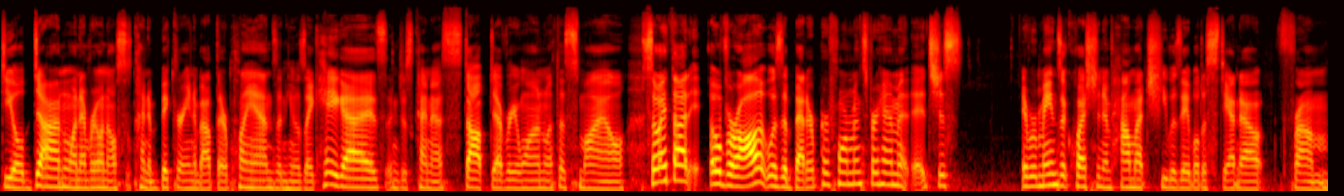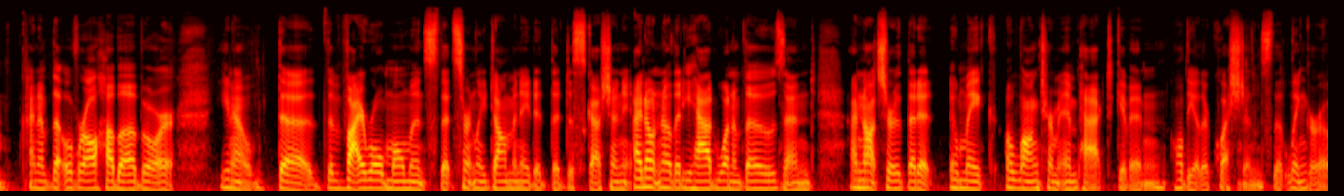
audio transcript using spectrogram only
deal done when everyone else was kind of bickering about their plans and he was like, "Hey guys," and just kind of stopped everyone with a smile. So I thought overall it was a better performance for him. It, it's just it remains a question of how much he was able to stand out from kind of the overall hubbub or you know the the viral moments that certainly dominated the discussion. I don't know that he had one of those, and I'm not sure that it, will make a long term impact given all the other questions that linger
